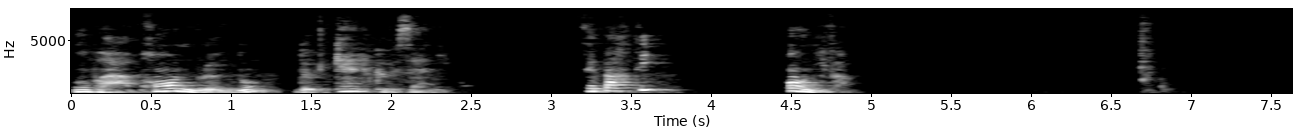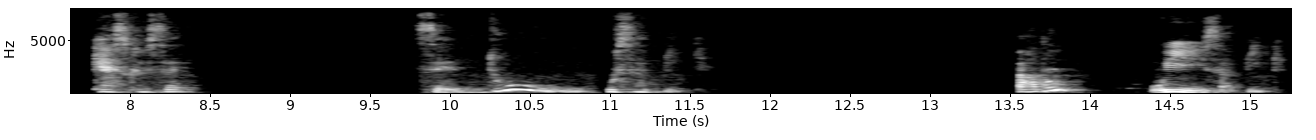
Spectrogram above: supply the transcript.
On va apprendre le nom de quelques animaux. C'est parti On y va. Qu'est-ce que c'est? C'est doux ou ça pique? Pardon? Oui, ça pique.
